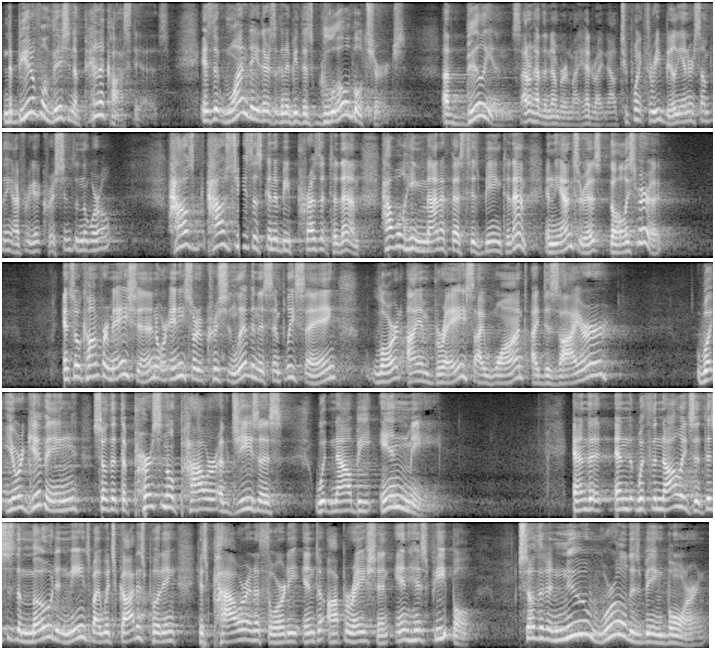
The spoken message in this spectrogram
And the beautiful vision of Pentecost is is that one day there's going to be this global church of billions. I don't have the number in my head right now, 2.3 billion or something, I forget, Christians in the world. How's, how's Jesus going to be present to them? How will he manifest his being to them? And the answer is the Holy Spirit. And so, confirmation or any sort of Christian living is simply saying, Lord, I embrace, I want, I desire what you're giving so that the personal power of Jesus would now be in me. And, that, and with the knowledge that this is the mode and means by which God is putting his power and authority into operation in his people, so that a new world is being born.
